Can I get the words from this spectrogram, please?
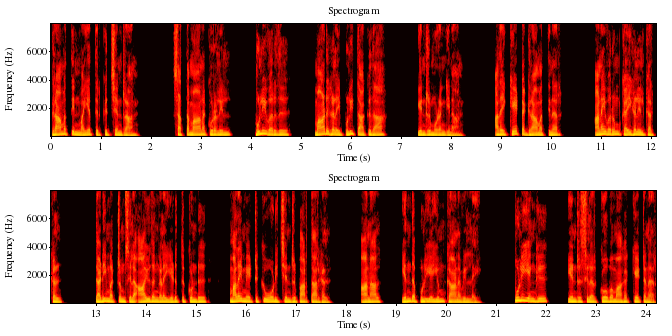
கிராமத்தின் மையத்திற்குச் சென்றான். சத்தமான குரலில் புலி வருது மாடுகளை புலி தாக்குதா என்று முழங்கினான். அதைக் கேட்ட கிராமத்தினர் அனைவரும் கைகளில் கற்கள் தடி மற்றும் சில ஆயுதங்களை எடுத்துக்கொண்டு மலைமேட்டுக்கு ஓடிச் சென்று பார்த்தார்கள். ஆனால் எந்த புலியையும் காணவில்லை. புலி எங்கு? என்று சிலர் கோபமாகக் கேட்டனர்.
